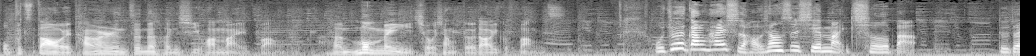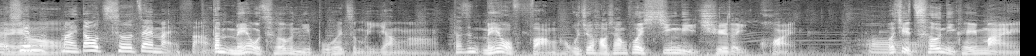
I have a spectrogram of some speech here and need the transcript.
我不知道哎、欸，台湾人真的很喜欢买房，很梦寐以求，想得到一个房子。我觉得刚开始好像是先买车吧。对不对？先买到车再买房，但没有车你不会怎么样啊。但是没有房，我觉得好像会心里缺了一块。哦，而且车你可以买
